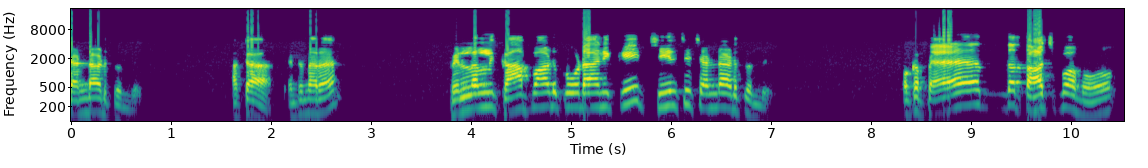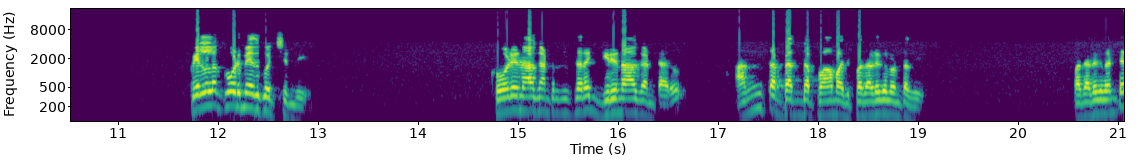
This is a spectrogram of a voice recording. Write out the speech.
చెండాడుతుంది. అక్క వింటున్నారా? పిల్లల్ని కాపాడుకోవడానికి చీల్చి చెండాడుతుంది. ఒక పెద్ద తాచుపాము పిల్లల కోడి మీదకి వచ్చింది కోడి నాగు అంటారు చూసారా? గిరినాగు అంటారు. అంత పెద్ద పాము అది పది అడుగులు ఉంటుంది. పది అడుగులు అంటే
